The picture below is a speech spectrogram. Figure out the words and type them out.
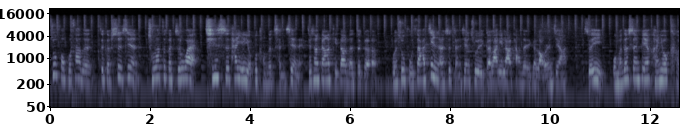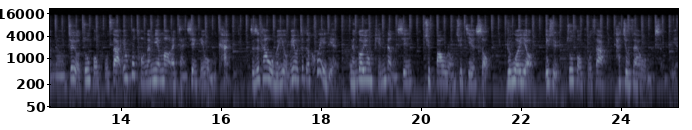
诸佛菩萨的这个视线，除了这个之外，其实它也有不同的呈现诶。就像刚刚提到的这个文殊菩萨，他竟然是展现出一个邋里邋遢的一个老人家，所以我们的身边很有可能就有诸佛菩萨用不同的面貌来展现给我们看，只是看我们有没有这个慧眼，能够用平等心去包容、去接受。如果有，也许诸佛菩萨他就在我们身边。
